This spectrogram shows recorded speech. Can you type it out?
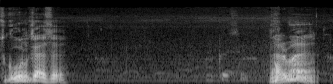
स्कूल कैसे? धर्म है।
